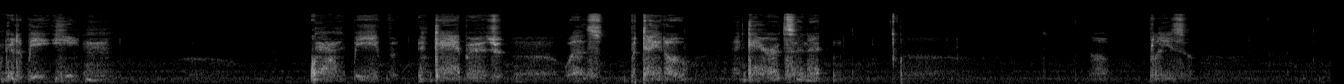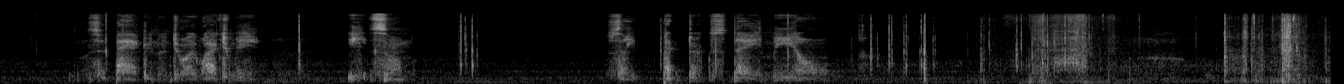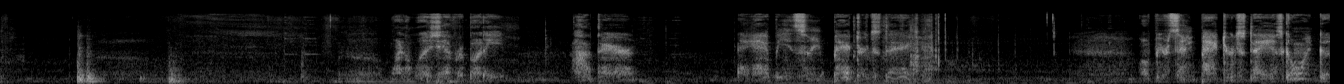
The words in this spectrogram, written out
I'm gonna be wish everybody out there a happy St. Patrick's Day. Hope your St. Patrick's Day is going good.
